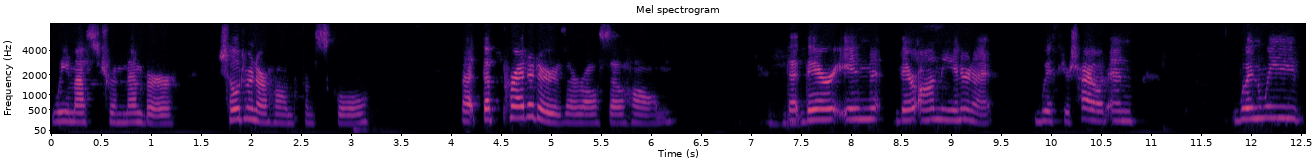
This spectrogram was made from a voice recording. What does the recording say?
we must remember children are home from school, but the predators are also home, mm-hmm. that they're in they're on the internet with your child. And when we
